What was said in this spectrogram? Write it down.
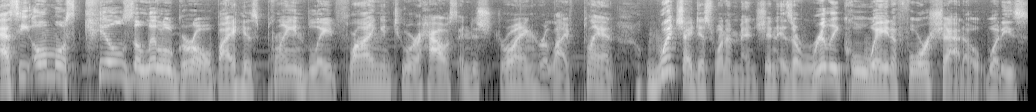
as he almost kills the little girl by his plane blade flying into her house and destroying her life plan, which I just want to mention is a really cool way to foreshadow what he's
